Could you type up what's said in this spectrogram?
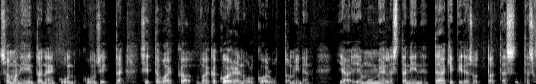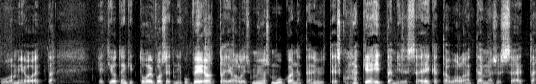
saman hintainen kuin, kuin sitten, sitten vaikka, vaikka koiran ulkoiluttaminen. Ja, ja mun mielestä niin tämäkin pitäisi ottaa tässä, tässä huomioon, että, että jotenkin toivoisin, että niin verottaja olisi myös mukana tämän yhteiskunnan kehittämisessä, eikä tavallaan tämmöisessä, että,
